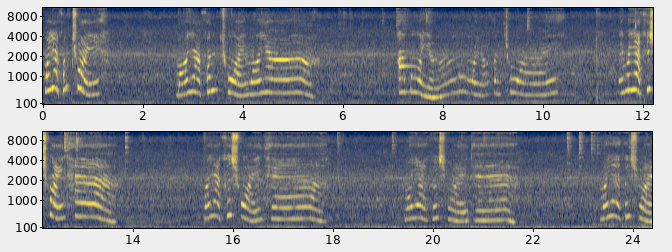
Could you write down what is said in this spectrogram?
โมยาคนสวยโมยาคนส วยโมยาอาหมอยอะหมอยอะคนช่วยเฮ้ยไม่อยากคือช่วยแท้ไม่อยากคือช่วยแท้ไม่อยากคือช่วยแท้ไม่อยากคือช่วย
